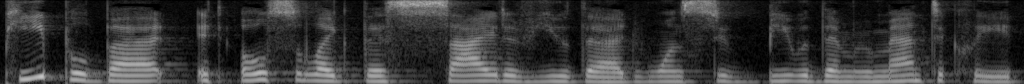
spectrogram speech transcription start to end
people but it also like this side of you that wants to be with them romantically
